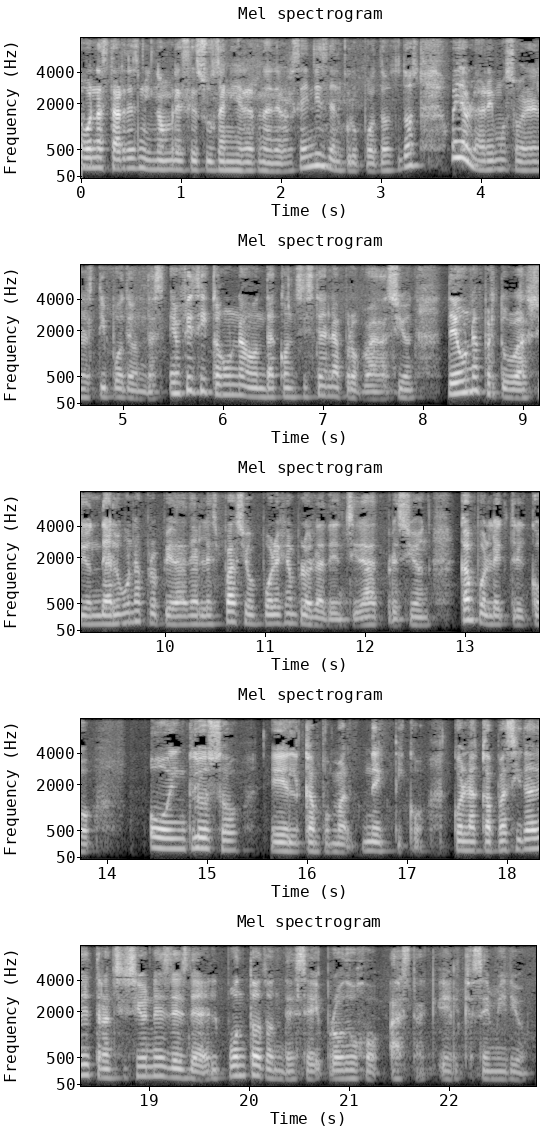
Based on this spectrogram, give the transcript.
buenas tardes. Mi nombre es Jesús Daniel Hernández Reséndiz del grupo 22. Hoy hablaremos sobre el tipo de ondas. En física, una onda consiste en la propagación de una perturbación de alguna propiedad del espacio, por ejemplo, la densidad, presión, campo eléctrico o incluso el campo magnético, con la capacidad de transiciones desde el punto donde se produjo hasta el que se midió.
